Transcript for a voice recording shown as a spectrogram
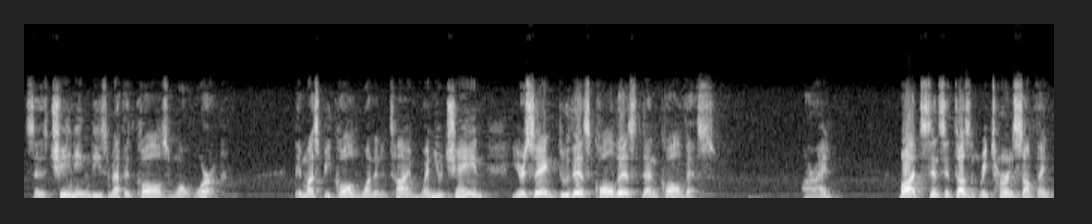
says chaining these method calls won't work. They must be called one at a time. When you chain, you're saying do this, call this, then call this. All right? But since it doesn't return something,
